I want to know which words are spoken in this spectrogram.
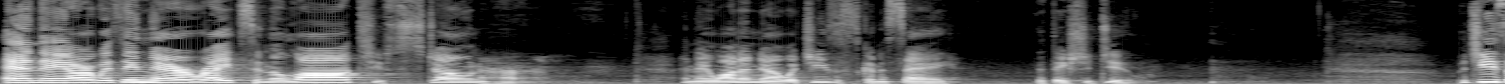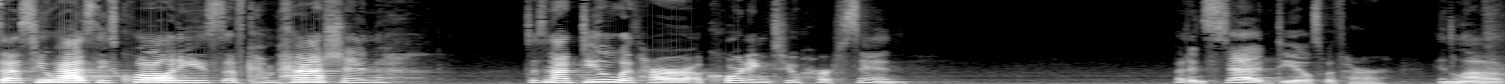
And they are within their rights in the law to stone her. And they want to know what Jesus is going to say that they should do. But Jesus, who has these qualities of compassion, does not deal with her according to her sin, but instead deals with her in love.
